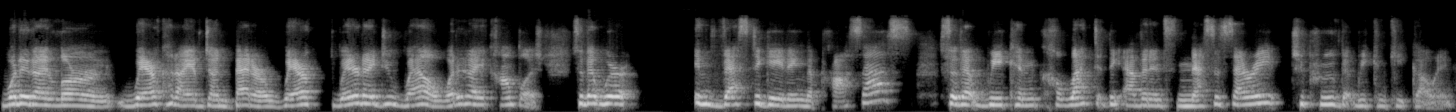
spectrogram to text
what did i learn where could i have done better where where did i do well what did i accomplish so that we're investigating the process so that we can collect the evidence necessary to prove that we can keep going.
